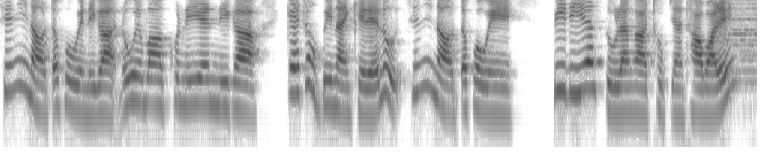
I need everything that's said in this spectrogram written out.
ချင်းညီနောင်တပ်ဖွဲ့ဝင်တွေကနိုဝင်ဘာ9ရက်နေ့ကကဲထုတ်ပေးနိုင်ခဲ့တယ်လို့ချင်းညီနောင်တပ်ဖွဲ့ဝင် PDF ဇိုလန်ကထုတ်ပြန်ထားပါတယ်။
